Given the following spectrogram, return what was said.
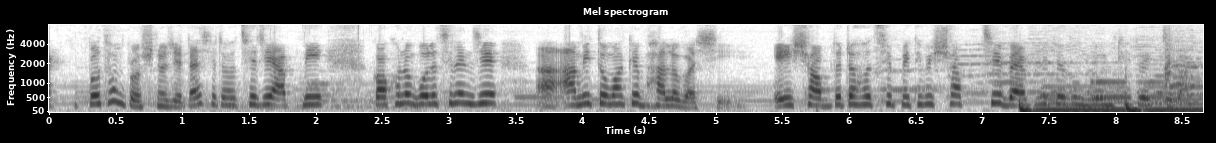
এক প্রথম প্রশ্ন যেটা সেটা হচ্ছে যে আপনি কখনো বলেছিলেন যে আমি তোমাকে ভালোবাসি। এই শব্দটা হচ্ছে পৃথিবীর সবচেয়ে ব্যবহৃত এবং লুণ্ঠিত একটি বাক্য।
